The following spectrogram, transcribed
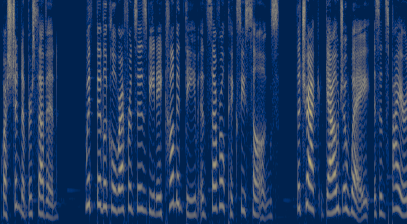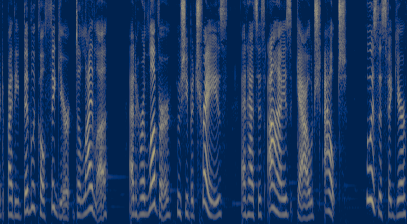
Question number seven. With biblical references being a common theme in several Pixie songs, the track Gouge Away is inspired by the biblical figure Delilah and her lover, who she betrays and has his eyes gouged out. Who is this figure?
